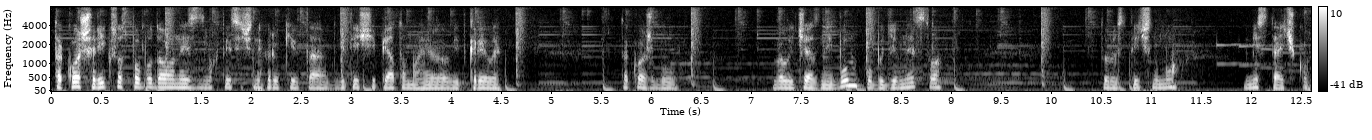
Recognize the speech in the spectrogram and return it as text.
також Ріксос побудований з 2000-х років, та в 2005-му його відкрили. Також був величезний бум по будівництву в туристичному містечку.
